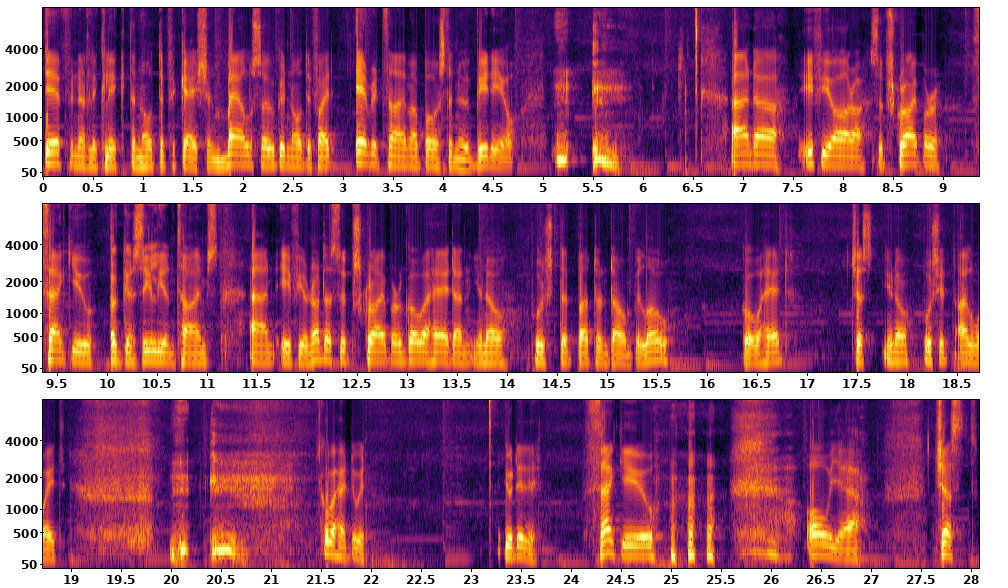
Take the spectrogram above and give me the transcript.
definitely click the notification bell so you get notified every time I post a new video. And uh, if you are a subscriber thank you a gazillion times. And if you're not a subscriber go ahead and you know push the button down below. Go ahead. Just you know push it. I'll wait. Go ahead do it. You did it. Thank you. Oh yeah just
